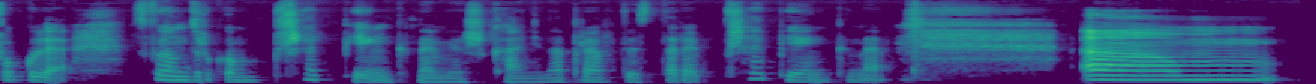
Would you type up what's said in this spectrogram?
W ogóle swoją drugą przepiękne mieszkanie, naprawdę stare, przepiękne. Um,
